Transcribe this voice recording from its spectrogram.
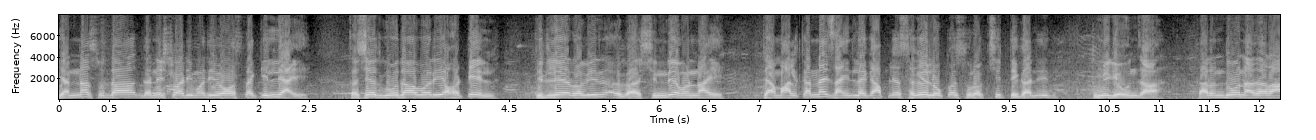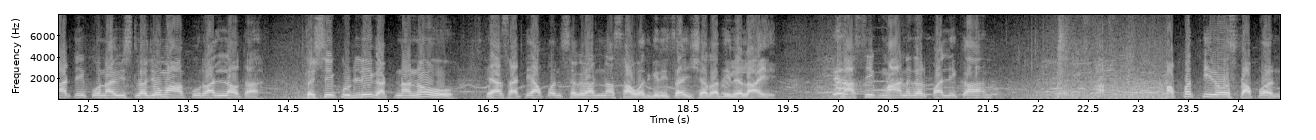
यांनासुद्धा गणेशवाडीमध्ये व्यवस्था केली आहे. तसेच गोदावरी हॉटेल तिथले रवी शिंदे म्हणून आहे त्या मालकांनाही सांगितलं की आपले सगळे लोक सुरक्षित ठिकाणी तुम्ही घेऊन जा. कारण दोन हजार आठ एकोणावीसला जो महापूर आलेला होता तशी कुठली घटना न हो यासाठी आपण सगळ्यांना सावधगिरीचा इशारा दिलेला आहे. नाशिक महानगरपालिका आपत्ती व्यवस्थापन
